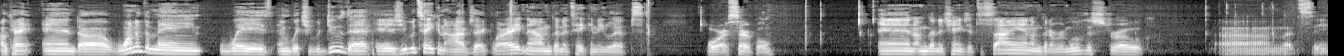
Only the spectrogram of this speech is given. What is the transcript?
Okay, and uh, one of the main ways in which you would do that is you would take an object. Right now, I'm going to take an ellipse or a circle, and I'm going to change it to cyan. I'm going to remove the stroke. Um, let's see.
